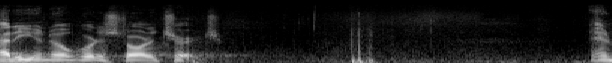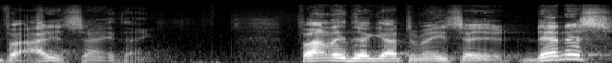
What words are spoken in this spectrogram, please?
how do you know where to start a church? And I didn't say anything. Finally, they got to me and said, Dennis,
